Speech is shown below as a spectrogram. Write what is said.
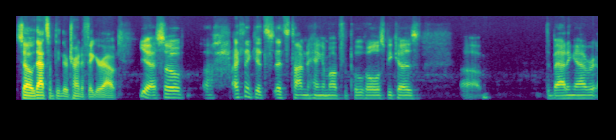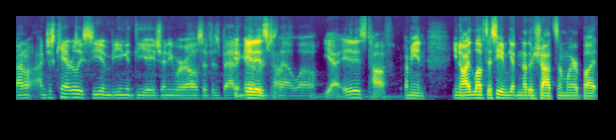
So that's something they're trying to figure out. Yeah. So uh, I think it's it's time to hang him up for Pujols because um, the batting average. I don't. I just can't really see him being a DH anywhere else if his batting it, average is, is that low. Yeah, it is tough. I mean, you know, I'd love to see him get another shot somewhere, but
